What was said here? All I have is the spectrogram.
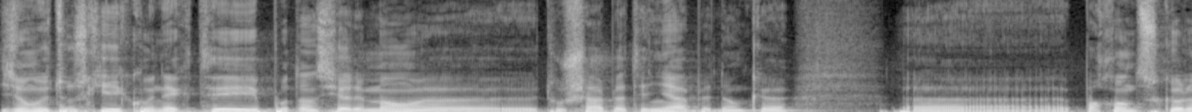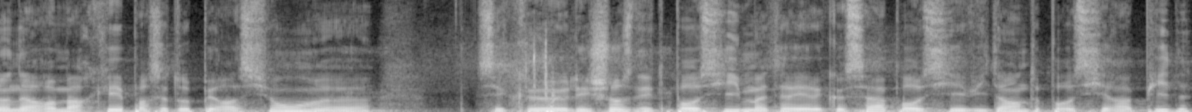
Disons que tout ce qui est connecté est potentiellement euh, touchable, atteignable. Donc, euh, par contre, ce que l'on a remarqué par cette opération, c'est que les choses n'étaient pas aussi matérielles que ça, pas aussi évidentes, pas aussi rapides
